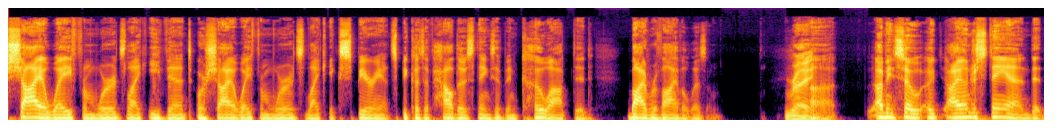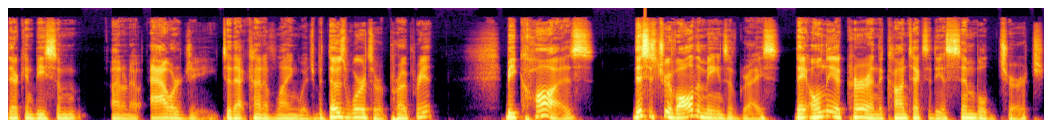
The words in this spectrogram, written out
shy away from words like event or shy away from words like experience because of how those things have been co opted by revivalism. Right. Uh, I mean, so uh, I understand that there can be some, I don't know, allergy to that kind of language, but those words are appropriate because this is true of all the means of grace. They only occur in the context of the assembled church.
